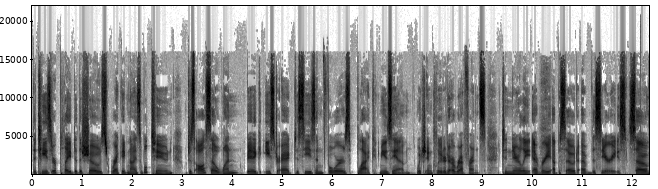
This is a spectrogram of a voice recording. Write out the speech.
The teaser played to the show's recognizable tune, which is also one big Easter egg to season four's Black Museum, which included a reference to nearly every episode of the series. So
